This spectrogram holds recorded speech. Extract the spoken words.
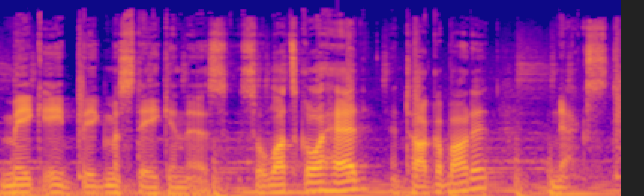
make a big mistake in this. So let's go ahead and talk about it next.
